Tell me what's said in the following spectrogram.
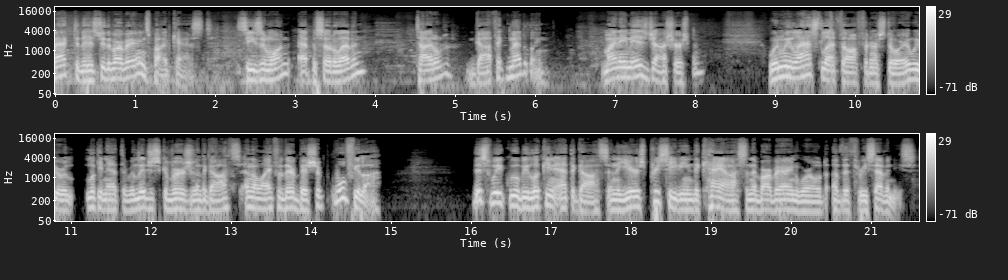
back to the History of the Barbarians podcast, Season 1, Episode 11, titled Gothic Meddling. My name is Josh Hirschman. When we last left off in our story, we were looking at the religious conversion of the Goths and the life of their bishop, Wulfila. This week, we'll be looking at the Goths and the years preceding the chaos in the barbarian world of the 370s.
